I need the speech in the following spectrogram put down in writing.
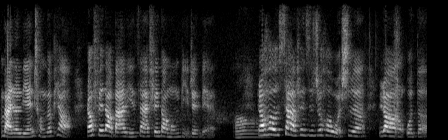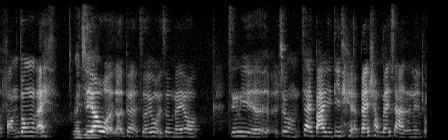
买了连程的票，然后飞到巴黎，再飞到蒙彼这边。哦。然后下了飞机之后，我是让我的房东来接我的，对，所以我就没有经历这种在巴黎地铁 搬上搬下的那种。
